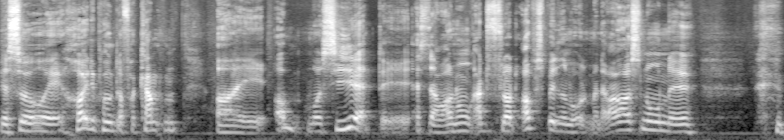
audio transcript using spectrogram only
Jeg så øh, højdepunkter fra kampen, og, øh, og må sige, at øh, altså, der var nogle ret flot opspillede mål, men der var også nogle, øh,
